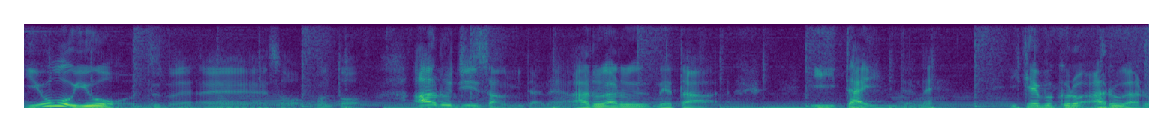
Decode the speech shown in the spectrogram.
言おう言おうってね、えー、そう本当 RG さんみたいなねあるあるネタ言いたいみたいなね。池袋あるある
